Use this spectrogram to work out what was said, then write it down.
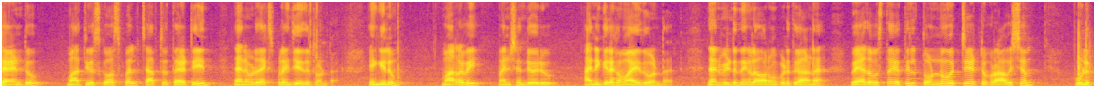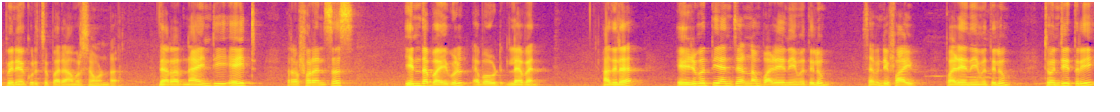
turn to Matthew's gospel chapter thirteen ഞാനിവിടെ എക്സ്പ്ലെയിൻ ചെയ്തിട്ടുണ്ട്. എങ്കിലും മറവി മനുഷ്യന്റെ ഒരു അനുഗ്രഹമായതുകൊണ്ട് ഞാൻ വീണ്ടും നിങ്ങളെ ഓർമ്മപ്പെടുത്തുകയാണ്. വേദപുസ്തകത്തിൽ തൊണ്ണൂറ്റിയെട്ട് പ്രാവശ്യം പുളിപ്പിനെക്കുറിച്ച് പരാമർശമുണ്ട്. There are ninety eight references in the Bible about leaven അതിൽ എഴുപത്തി അഞ്ചെണ്ണം പഴയ നിയമത്തിലും സെവന്റി ഫൈവ് പഴയ നിയമത്തിലും ട്വന്റി ത്രീ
